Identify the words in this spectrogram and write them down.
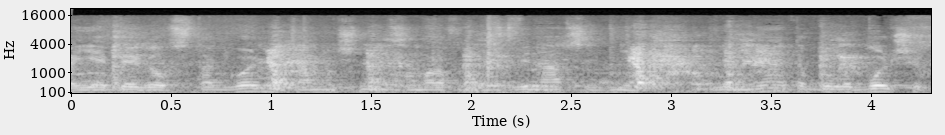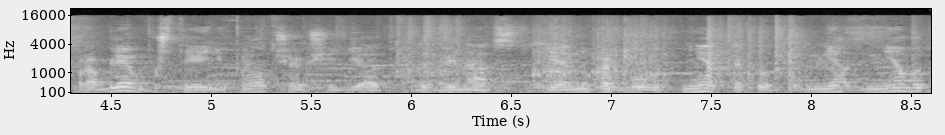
э, я бегал в Стокгольме, там начинается марафон в 12 дней. Для меня это было больше проблем, потому что я не понял, что вообще делать до 12. Я, ну, как бы вот нет такой, у меня, у меня вот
